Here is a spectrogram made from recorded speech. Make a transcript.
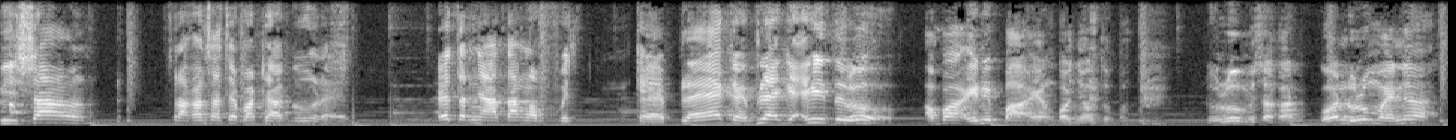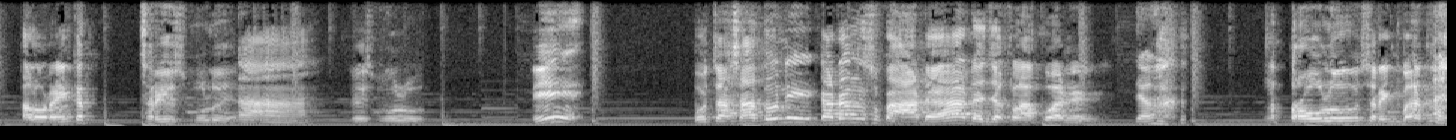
Bisa. Serahkan saja padaku, Nek. Eh ternyata ngefit geblek, geblek kayak gitu. Lu apa ini pak yang konyol tuh pak. Dulu misalkan, gue dulu mainnya kalau ranked serius mulu ya. Nah, Serius mulu. Nih bocah satu nih kadang suka ada ada aja kelakuannya. ya. Ngetrol lu sering banget lu.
